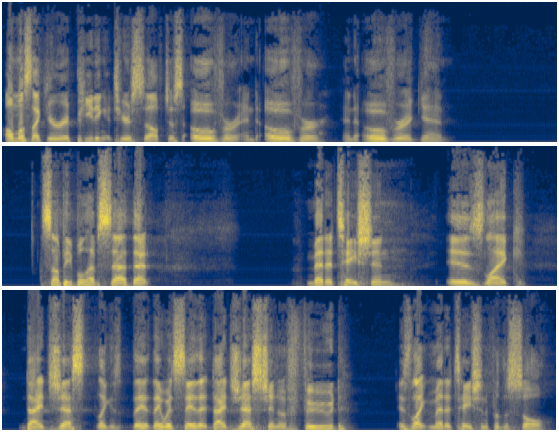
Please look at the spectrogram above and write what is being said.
almost like you're repeating it to yourself just over and over and over again. Some people have said that meditation is like digest like they, they would say that digestion of food is like meditation for the soul.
